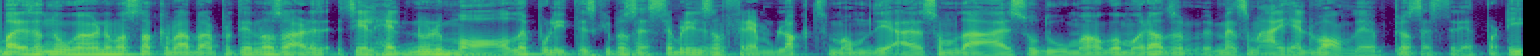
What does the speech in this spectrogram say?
bare så Noen ganger når man snakker med Arbeiderpartiet nå, så er det til helt normale politiske prosesser blir liksom fremlagt som om de er, som det er Sodoma og Gomorra, men som er helt vanlige prosesser i et parti.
